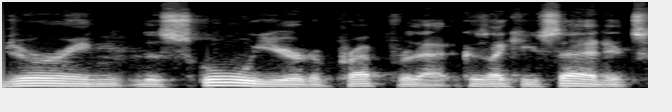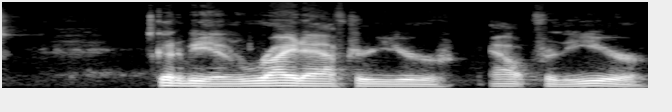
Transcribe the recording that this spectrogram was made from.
during the school year to prep for that? Because, like you said, it's it's going to be right after you're out for the year.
